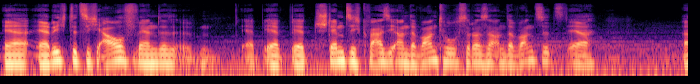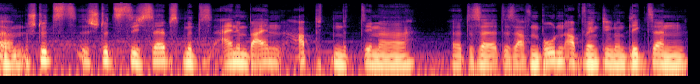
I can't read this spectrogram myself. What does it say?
Er, er richtet sich auf, während er, er, er, er stemmt sich quasi an der Wand hoch, sodass er an der Wand sitzt. Er ähm, stützt, stützt sich selbst mit einem Bein ab, mit dem er, äh, dass er, das er auf den Boden abwinkelt und legt seinen,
